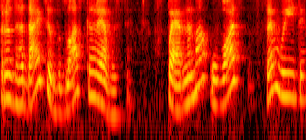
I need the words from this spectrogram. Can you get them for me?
Розгадайте, будь ласка, ребуси. Впевнена, у вас все вийде.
